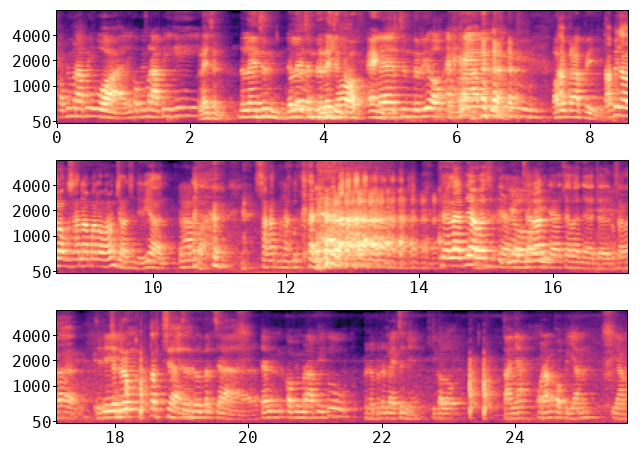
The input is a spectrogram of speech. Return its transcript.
kopi Merapi. Wah, ini kopi Merapi ini Legend. The Legend, The Legendary. The Legend of Eng. Legendary of Eng. Kopi Merapi. Tapi kalau ke sana malam-malam jangan sendirian. Kenapa? Sangat menakutkan. jalannya maksudnya, Yo. jalannya, jalannya, jalan ke sana. Jadi- cenderung terjal. Cenderung terjal. Dan kopi Merapi itu benar-benar legend ya. Jadi kalau tanya orang kopian yang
